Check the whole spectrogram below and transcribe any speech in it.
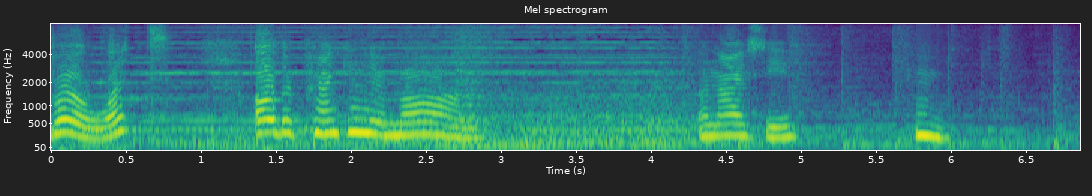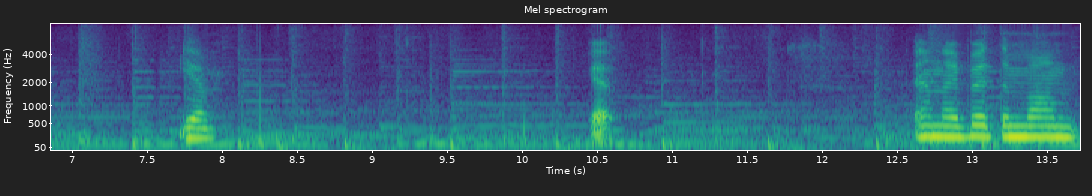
Bro, what? Oh, they're pranking their mom. Oh, now I see. Hmm. Yeah. Yep. And I bet the mom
